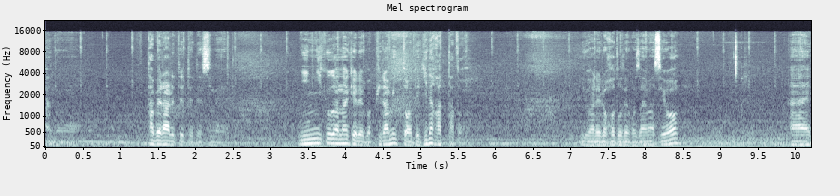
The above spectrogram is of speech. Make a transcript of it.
うあの食べられててですねニンニクがなければピラミッドはできなかったと。言われるほどでございますよ。はい。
